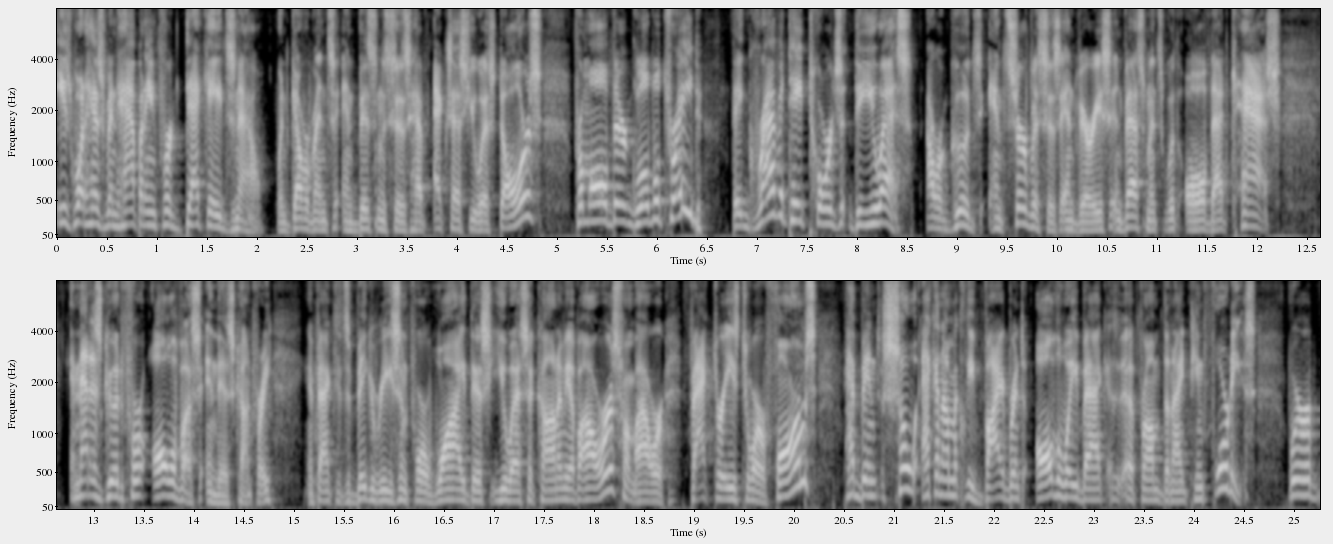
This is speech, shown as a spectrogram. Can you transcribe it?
is what has been happening for decades now when governments and businesses have excess US dollars from all of their global trade. They gravitate towards the US, our goods and services, and various investments with all that cash. And that is good for all of us in this country. In fact, it's a big reason for why this U.S. economy of ours, from our factories to our farms, have been so economically vibrant all the way back uh, from the 1940s. We're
